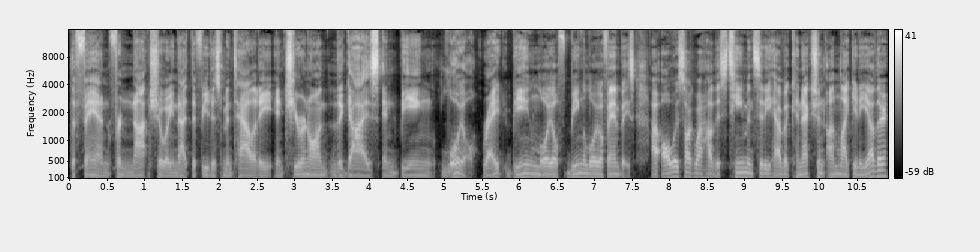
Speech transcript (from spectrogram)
the fan, for not showing that defeatist mentality and cheering on the guys and being loyal, right? Being loyal, being a loyal fan base. I always talk about how this team and city have a connection unlike any other.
